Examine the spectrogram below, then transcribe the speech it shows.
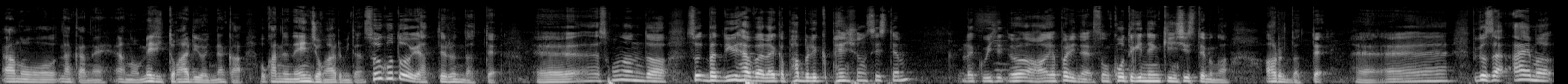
あのなんかねあのメリットがあるようになんかお金の援助があるみたいなそういうことをやってるんだってへえそうなんだ so, But do you have a, like a public pension system? Like we, あやっぱりねその公的年金システムがあるんだってへえ Because I'm a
